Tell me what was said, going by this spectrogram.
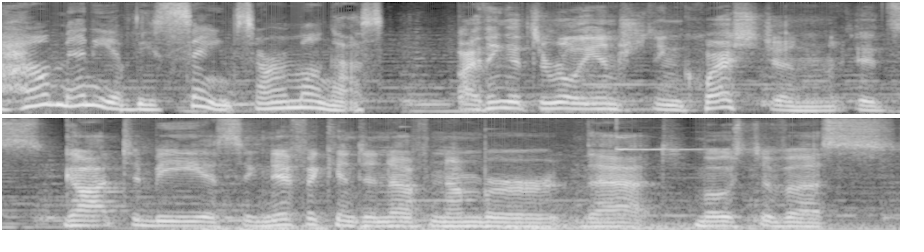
how many of these saints are among us? I think it's a really interesting question. It's got to be a significant enough number that most of us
